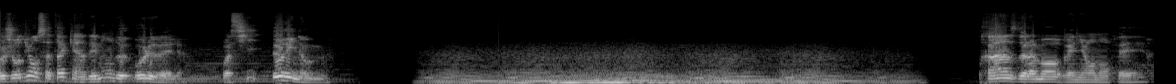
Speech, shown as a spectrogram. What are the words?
Aujourd'hui on s'attaque à un démon de haut level. Voici Eurinome. Prince de la mort régnant en enfer,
